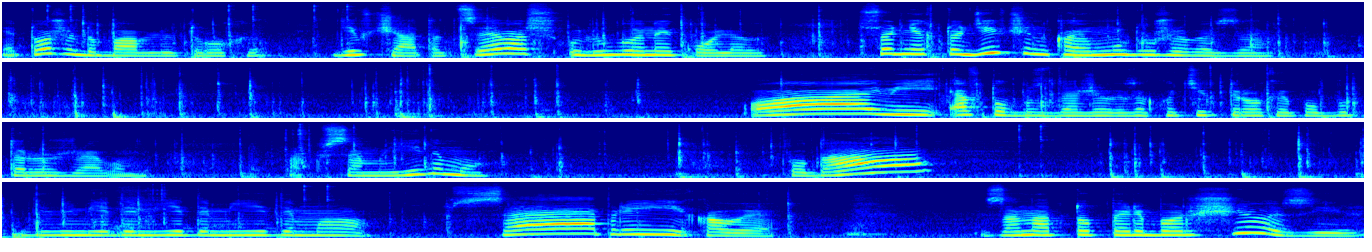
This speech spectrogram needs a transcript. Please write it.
Я теж добавлю трохи. Дівчата, це ваш улюблений колір. Сьогодні хто дівчинка, йому дуже везе. Ой, мій автобус даже захотів трохи побути рожевим. Так, все, ми їдемо. Туди. Їдемо, їдемо, їдемо, їдемо. Все, приїхали. Занадто переборщили з її.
